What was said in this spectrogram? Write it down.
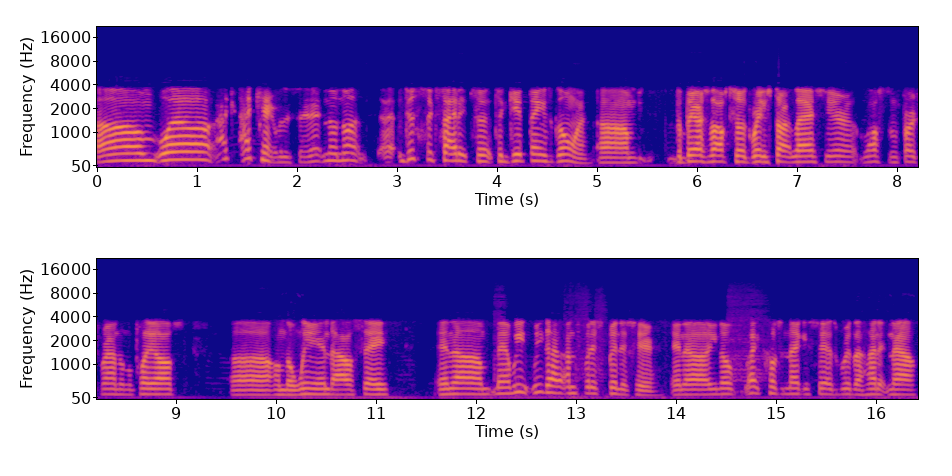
Um, well, I, I can't really say that. No, no, uh, just excited to to get things going. Um, the Bears off to a great start last year. Lost in first round of the playoffs uh, on the wind, I'll say. And um, man, we we got unfinished business here. And uh, you know, like Coach Nagy says, we're the hundred now,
